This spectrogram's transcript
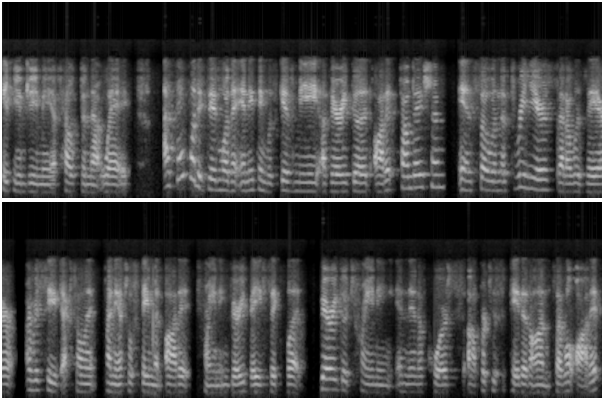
KPMG may have helped in that way. I think what it did more than anything was give me a very good audit foundation. And so in the three years that I was there, I received excellent financial statement audit training, very basic, but very good training. And then, of course, uh, participated on several audits,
